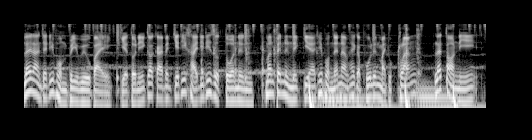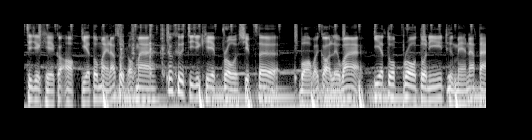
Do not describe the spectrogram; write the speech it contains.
และหลังจากที่ผมรีวิวไปเกียร์ตัวนี้ก็กลายเป็นเกียร์ที่ขายดีที่สุดตัวหนึ่ง มันเป็นหนึ่งในเกียร์ที่ผมแนะนำให้กับผู้เล่นใหม่ทุกครั้ง และตอนนี้ GGK ก็ออกเกียร์ตัวใหม่ล่าสุดออกมา ก็คือ GGK Pro Shifter บอกไว้ก่อนเลยว่าเกียร์ตัว Pro ตัวนี้ถึงแม้หน้าตา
